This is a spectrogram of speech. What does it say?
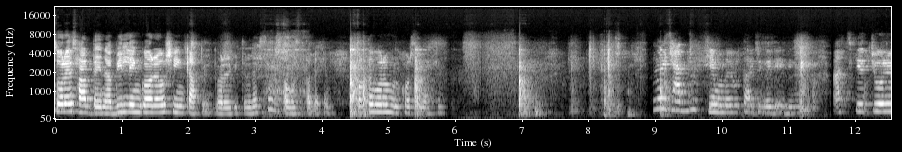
চোরে ছাড় দেয় না। বিল্ডিং ঘরেও শিং কাটে ঘরের ভিতরে দেখছেন? অবস্থা দেখেন। কত বড় হোল করছে দেখেন। কে টাইটেল এই দিন আজকে চোরে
